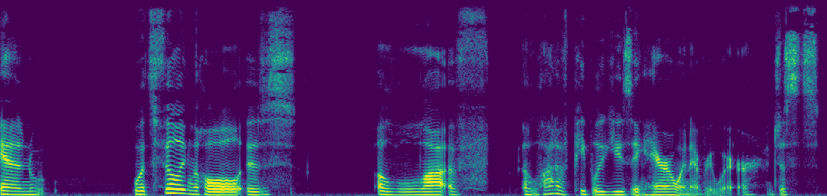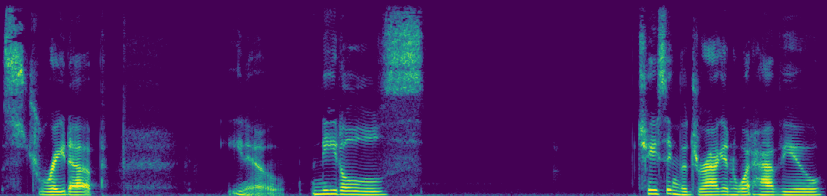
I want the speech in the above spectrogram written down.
and what's filling the hole is a lot of a lot of people using heroin everywhere, just straight up, you know, needles, chasing the dragon, what have you.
